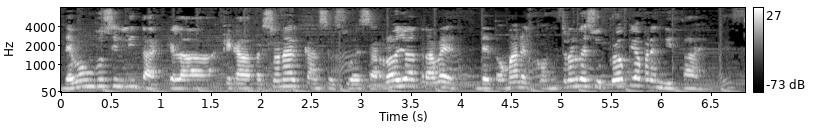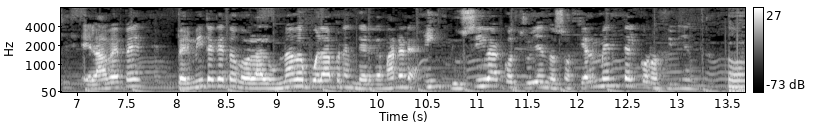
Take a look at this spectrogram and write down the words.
debemos posibilitar que, la, que cada persona alcance su desarrollo a través de tomar el control de su propio aprendizaje. El ABP permite que todo el alumnado pueda aprender de manera inclusiva construyendo socialmente el conocimiento.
